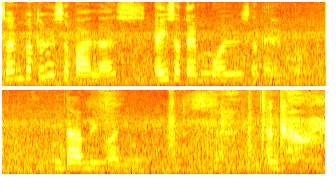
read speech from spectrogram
Saan ba to? Sa palace? Ay, sa temple. Sa temple. Ang daming ano. Ang daming...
